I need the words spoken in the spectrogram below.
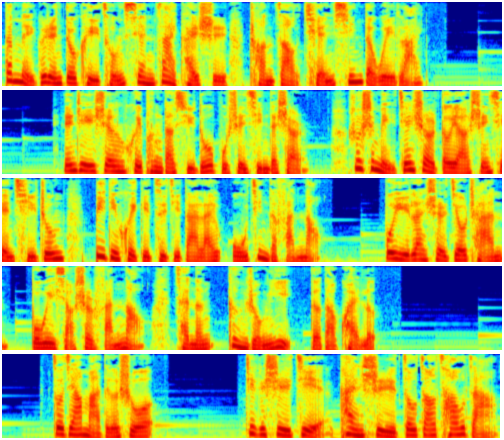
但每个人都可以从现在开始创造全新的未来。人这一生会碰到许多不顺心的事儿，若是每件事儿都要深陷其中，必定会给自己带来无尽的烦恼。不与烂事纠缠，不为小事烦恼，才能更容易得到快乐。作家马德说：“这个世界看似周遭嘈杂。”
